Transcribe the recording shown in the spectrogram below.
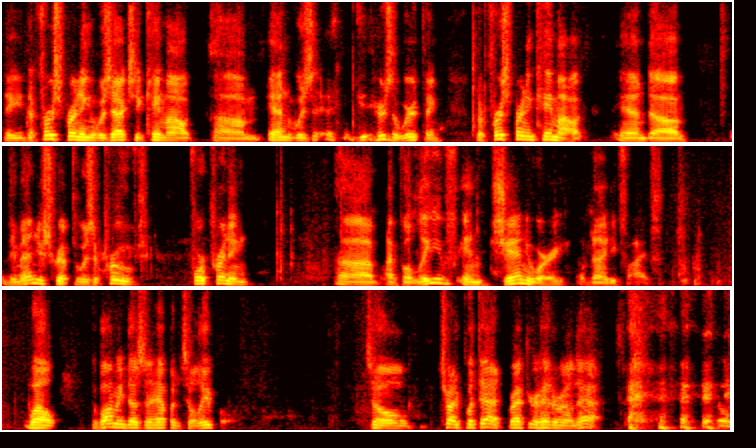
the the first printing was actually came out um, and was here's the weird thing the first printing came out, and uh, the manuscript was approved for printing, uh, I believe, in January of '95. Well, the bombing doesn't happen until April. So try to put that, wrap your head around that. So,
